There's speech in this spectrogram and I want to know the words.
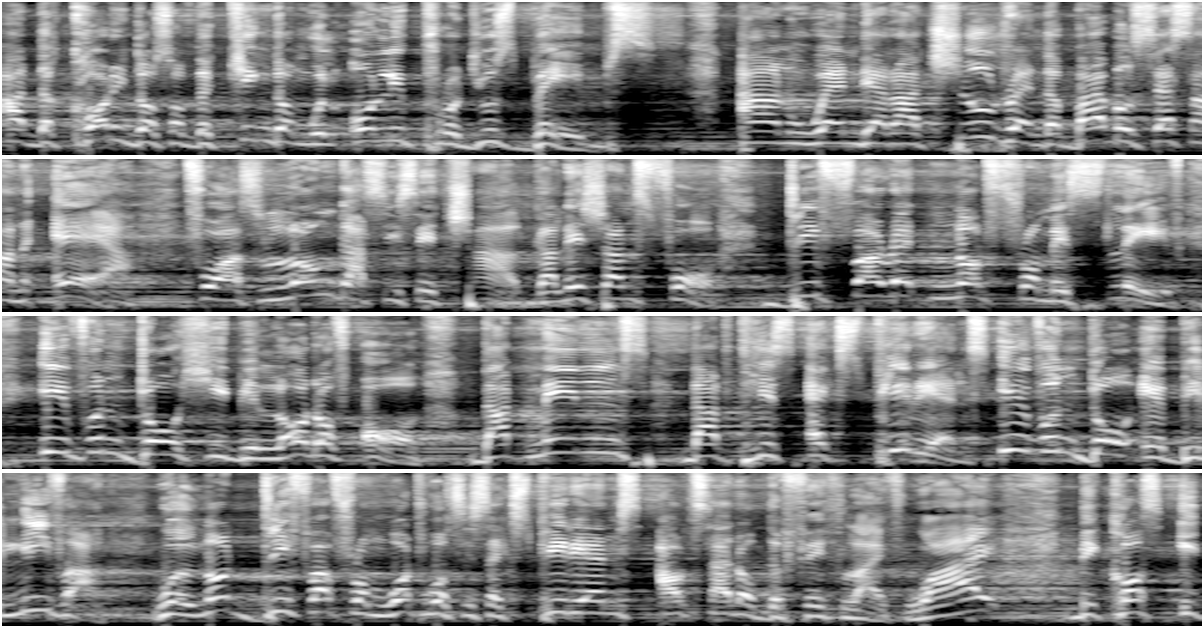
at the corridors of the kingdom will only produce babes. And when there are children, the Bible says, an heir for as long as he's a child. Galatians 4 differeth not from a slave, even though he be Lord of all. That means that his experience, even though a believer, will not differ from what was his experience outside of the faith life. Why? Because it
